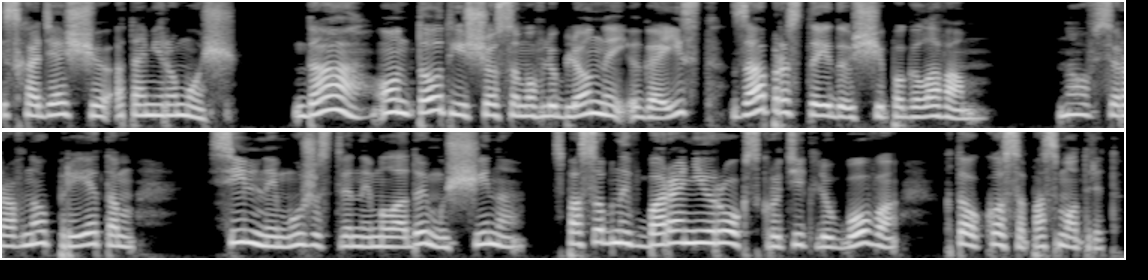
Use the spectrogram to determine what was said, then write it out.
исходящую от Амира мощь. Да, он тот еще самовлюбленный эгоист, запросто идущий по головам. Но все равно при этом сильный, мужественный молодой мужчина, способный в бараний рог скрутить любого, кто косо посмотрит.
